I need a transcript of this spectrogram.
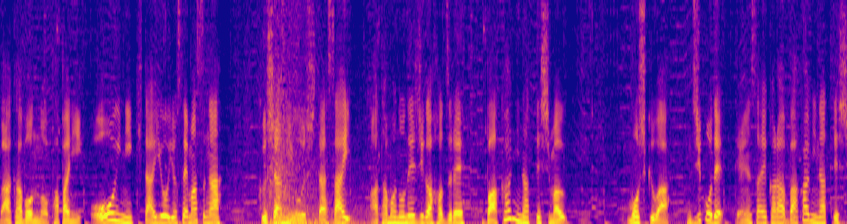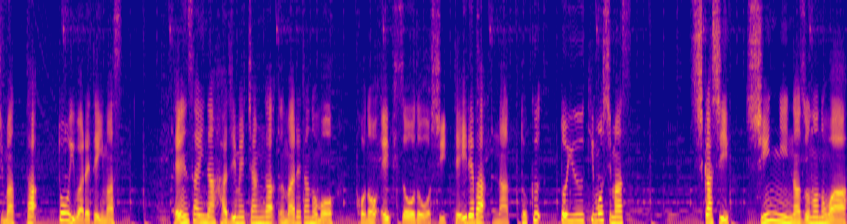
バカボンのパパに大いに期待を寄せますがくしゃみをした際頭のネジが外れバカになってしまう。もしくは事故で天才からバカになってしまったと言われています。天才なはじめちゃんが生まれたのもこのエピソードを知っていれば納得という気もします。しかし真に謎なのは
